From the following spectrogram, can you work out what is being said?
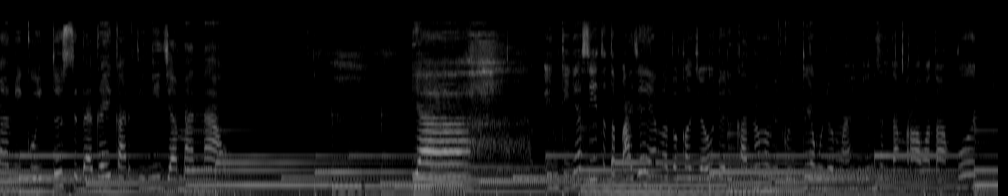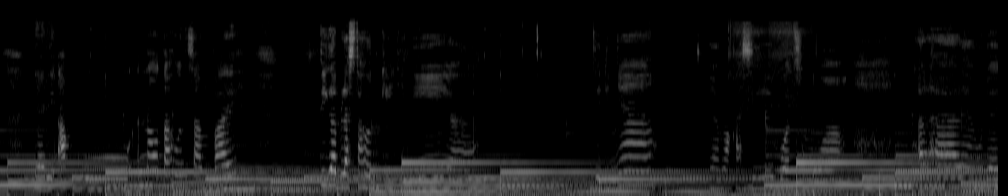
mamiku itu sebagai Kartini zaman now. Ya intinya sih tetap aja ya nggak bakal jauh dari karena mamiku itu yang udah ngelahirin serta ngerawat aku dari aku 0 tahun sampai 13 tahun kayak gini ya. Jadinya makasih buat semua hal-hal yang udah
